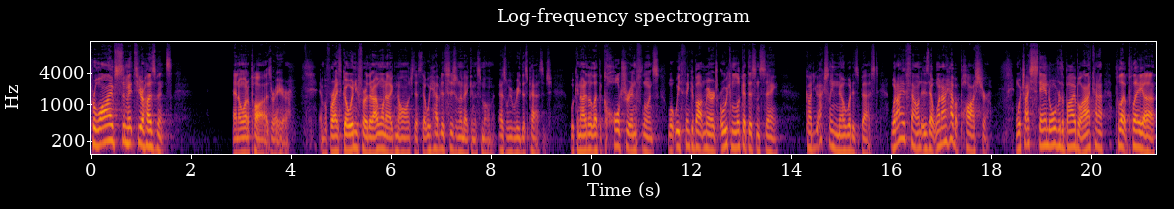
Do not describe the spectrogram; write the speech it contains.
For wives, submit to your husbands. And I want to pause right here. And before I go any further, I want to acknowledge this that we have a decision to make in this moment as we read this passage. We can either let the culture influence what we think about marriage, or we can look at this and say, God, you actually know what is best. What I have found is that when I have a posture in which I stand over the Bible and I kind of play, play a,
